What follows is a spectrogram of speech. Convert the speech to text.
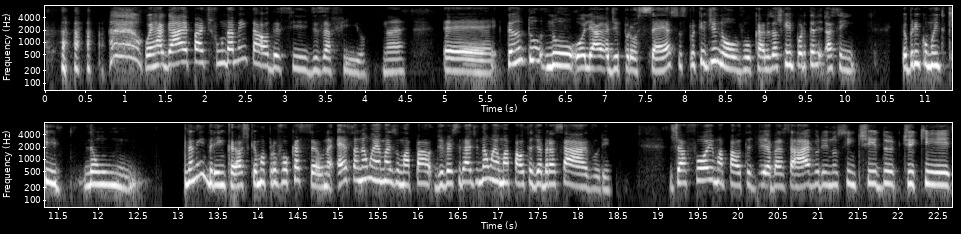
o RH é parte fundamental desse desafio, né? É, tanto no olhar de processos, porque, de novo, Carlos, acho que é importante, assim, eu brinco muito que não, não é nem brinca, acho que é uma provocação, né? Essa não é mais uma pauta, diversidade não é uma pauta de abraçar árvore. Já foi uma pauta de abraçar árvore no sentido de que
